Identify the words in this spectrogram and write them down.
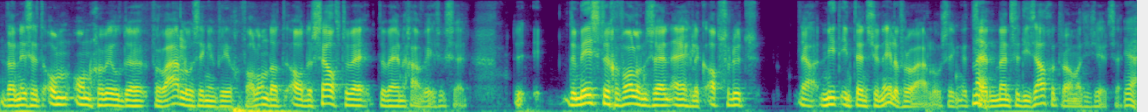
dan is het on- ongewilde verwaarlozing in veel gevallen, omdat ouders zelf te, wei- te weinig aanwezig zijn. De, de meeste gevallen zijn eigenlijk absoluut ja, niet-intentionele verwaarlozing. Het Nee. zijn mensen die zelf getraumatiseerd zijn. Ja.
